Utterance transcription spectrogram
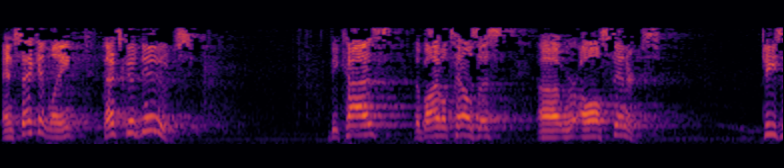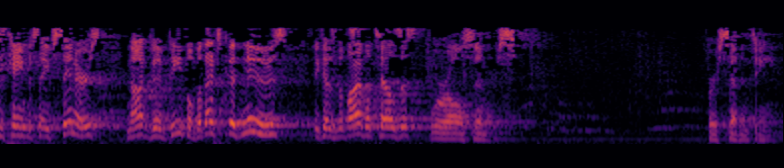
And secondly, that's good news. Because the Bible tells us uh, we're all sinners. Jesus came to save sinners, not good people. But that's good news because the Bible tells us we're all sinners. Verse 17.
